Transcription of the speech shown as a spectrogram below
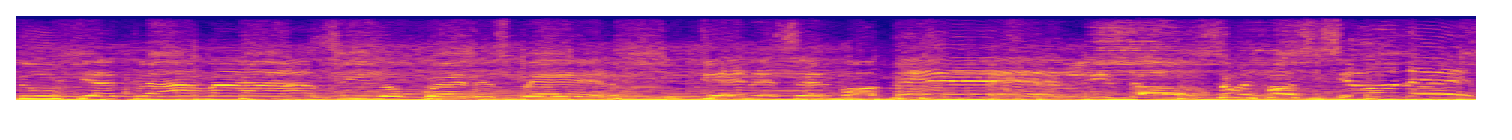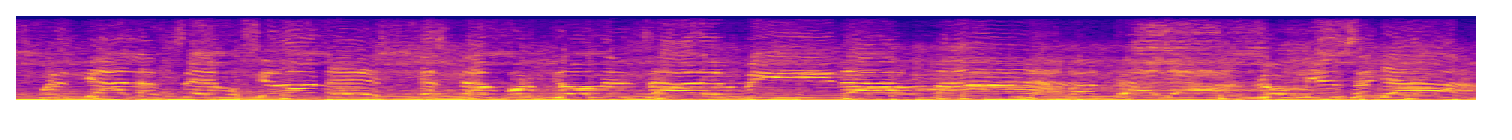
Multitud te aclama, si lo puedes ver. Tú tienes el poder. ¡Listos! Tomen posiciones, pues ya las emociones están por comenzar en vida más. ¡La batalla! Comienza ya,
